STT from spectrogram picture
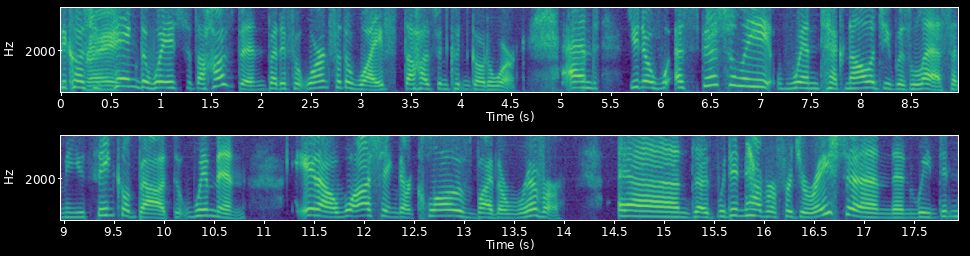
because right. he's paying the wage to the husband but if it weren't for the wife the husband couldn't go to work. And you know especially when technology was less i mean you think about women you know washing their clothes by the river. And uh, we didn't have refrigeration and we didn't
